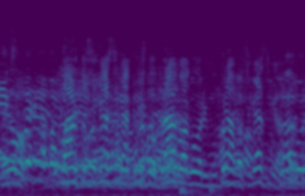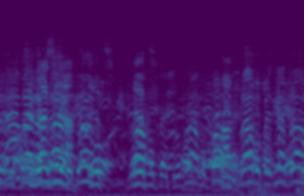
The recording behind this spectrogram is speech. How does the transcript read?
λήξεις μέχρι να πάμε. Πάρ' το σιγά σιγά, Χρήστο. Μπράβο αγόρι μου, μπράβο, σιγά σιγά. Σιγά σιγά. Έτσι, έτσι. Μπράβο παιδιά, μπράβο.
